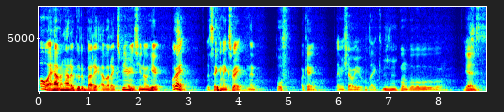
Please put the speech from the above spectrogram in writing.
Oh, I haven't had a good bad a bad experience. You know, here. Okay, let's take an X-ray, and then, poof. Okay, let me show you. Like, Mm-hmm. boom, boom, boom, boom, boom, boom. yes.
